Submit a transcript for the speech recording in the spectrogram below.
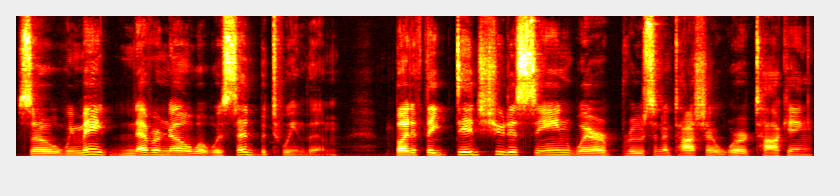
so we may never know what was said between them. But if they did shoot a scene where Bruce and Natasha were talking,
